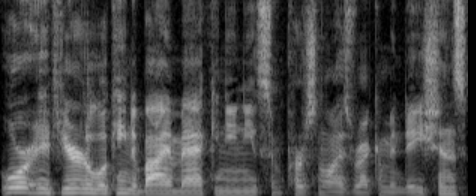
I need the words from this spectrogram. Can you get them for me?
or if you're looking to buy a Mac and you need some personalized recommendations,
